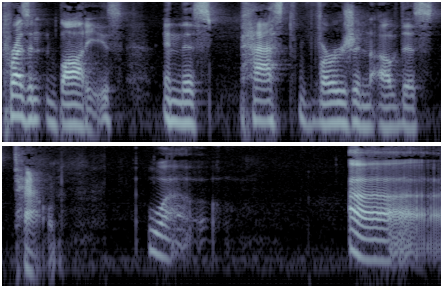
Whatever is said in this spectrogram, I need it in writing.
present bodies in this past version of this town. Wow. Uh,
